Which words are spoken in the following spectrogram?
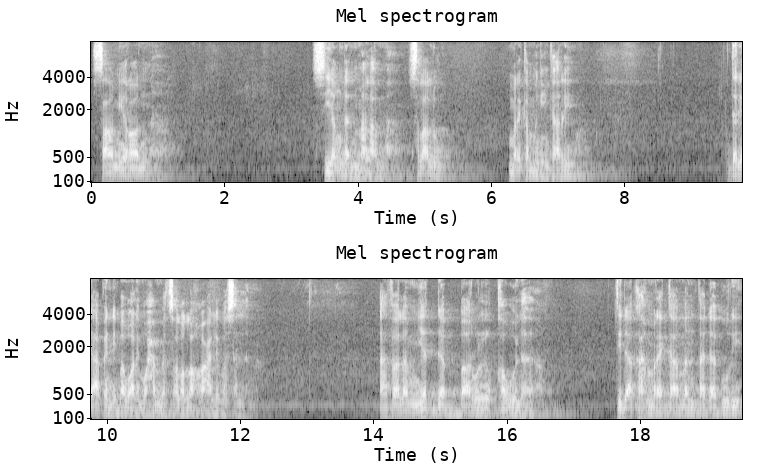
samiron siang dan malam selalu mereka mengingkari dari apa yang dibawa oleh Muhammad sallallahu alaihi wasallam. Afalam yadabbarul qawla? Tidakkah mereka mentadaburi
